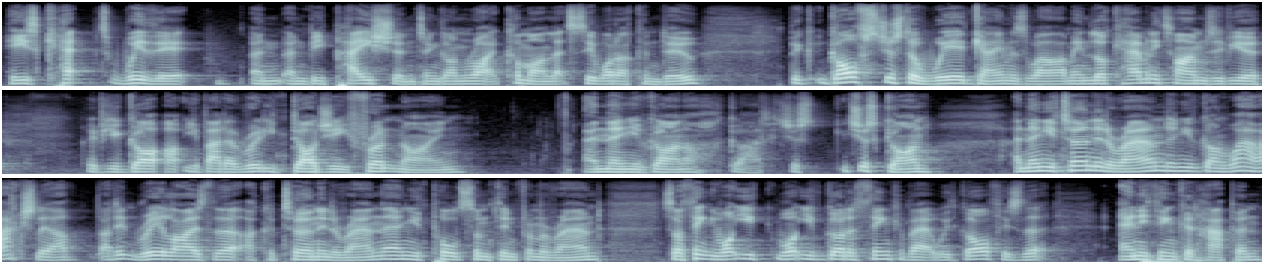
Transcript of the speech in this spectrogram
He's kept with it and, and be patient and gone, right, come on, let's see what I can do. But Golf's just a weird game as well. I mean, look, how many times have you if you got uh, you've had a really dodgy front nine, and then you've gone, oh god, it's just it's just gone, and then you've turned it around and you've gone, wow, actually, I, I didn't realize that I could turn it around there, and you've pulled something from around. So I think what you what you've got to think about with golf is that anything could happen.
